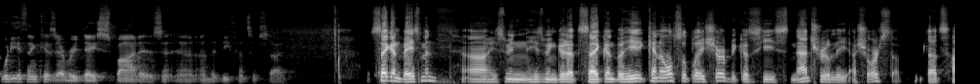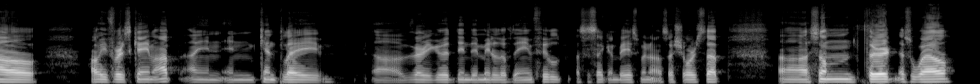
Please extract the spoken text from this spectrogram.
What do you think his everyday spot is on the defensive side? Second baseman. Uh, he's been he's been good at second, but he can also play short because he's naturally a shortstop. That's how how he first came up and, and can play uh, very good in the middle of the infield as a second baseman, or as a shortstop, uh, some third as well.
